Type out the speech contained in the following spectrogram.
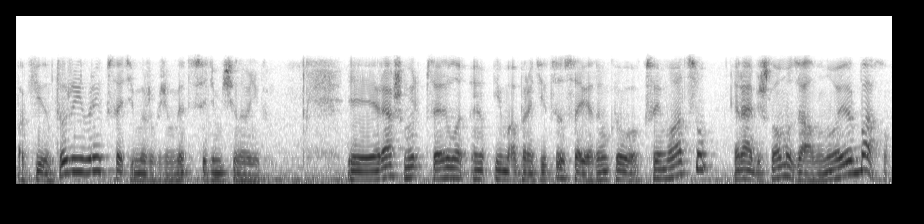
Пакидом. Тоже еврей, кстати, между прочим, это с этим чиновником. И Рав Шмуль посоветовал э, им обратиться за советом к, его, к своему отцу, Раби Шлому Залману Уэрбаху.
